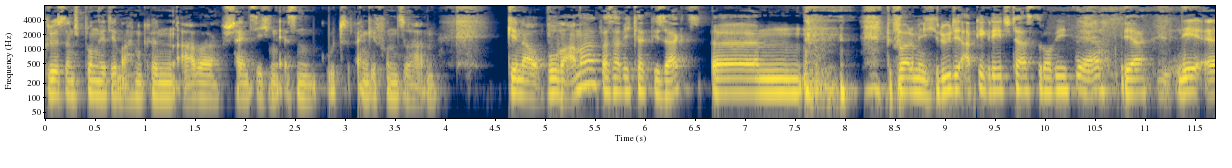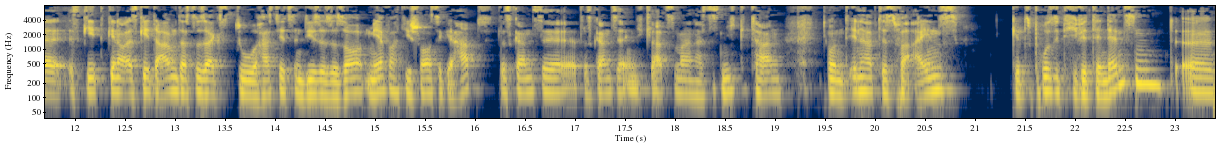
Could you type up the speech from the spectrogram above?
größeren Sprung hätte machen können, aber scheint sich in Essen gut eingefunden zu haben. Genau, wo waren wir? Was habe ich gerade gesagt? Ähm, bevor du mich rüde abgegrätscht hast, Robby. Ja. Ja. Nee, äh, es geht genau, es geht darum, dass du sagst, du hast jetzt in dieser Saison mehrfach die Chance gehabt, das Ganze, das Ganze eigentlich klar zu machen, hast es nicht getan. Und innerhalb des Vereins gibt es positive Tendenzen. Äh,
